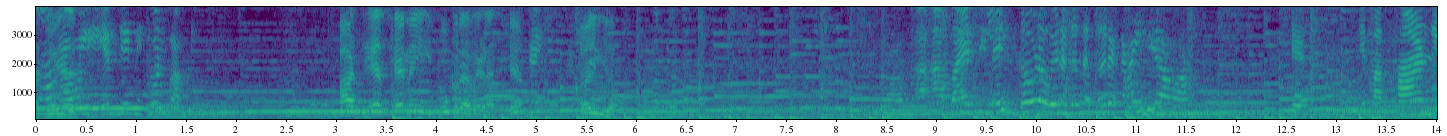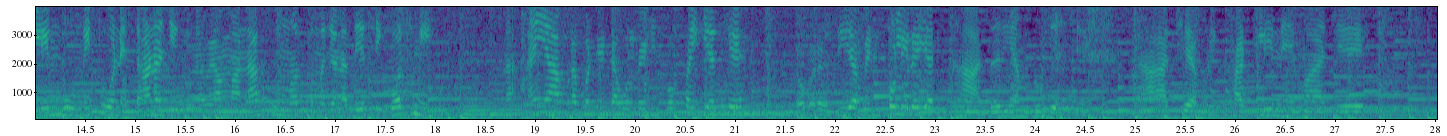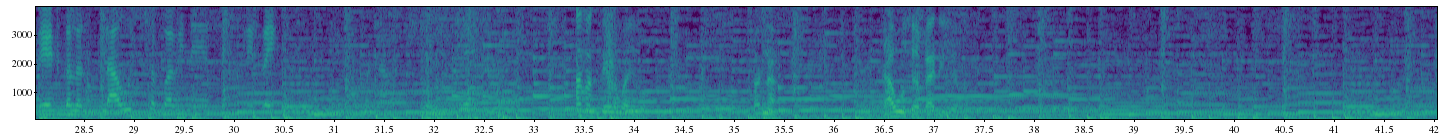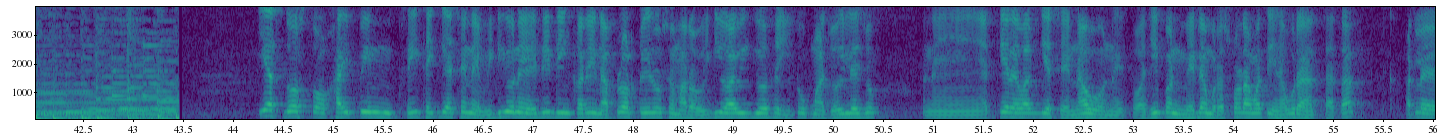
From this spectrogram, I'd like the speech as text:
આ જોઈ આ લો. ઓલી એક જેટની સોન પાપડી. આ જે છે ને એ કોપરા વેળા છે. જોઈ લ્યો. આ આ બહારથી લઈને ખવડાવો એના કરતાં ઘરે કાંઈ આવા. છે. તેમાં ખાંડ લીંબુ મીઠું અને ધાણા જીરું. ને હવે આમાં નાખશું મસ્ત મજાના દેશી કોથમીર. અહીંયા આપણા બટેટા ઓલરેડી બફાઈ ગયા છે. તો હવે સિયાબેન ખોલી રહ્યા હા દરિયામાં ડૂબે છે. આ છે આપણી ખાટલી ને એમાં જે રેડ કલરનું બ્લાઉઝ છપાવીને કમ્પ્લીટ રાખ્યું છે બનાવવાનું છે લેવા. યસ દોસ્તો, ખાઈ પીન ફ્રી થઈ ગયા છે ને વિડીયોને એડિટિંગ કરીને અપલોડ કર્યો છે. મારો વીડિયો આવી ગયો છે, યુટ્યુબમાં જોઈ લેજો. અને અત્યારે વાગ્યા છે નવ અને તો હજી પણ મેડમ રસોડામાંથી નવરા નથી થતા. એટલે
